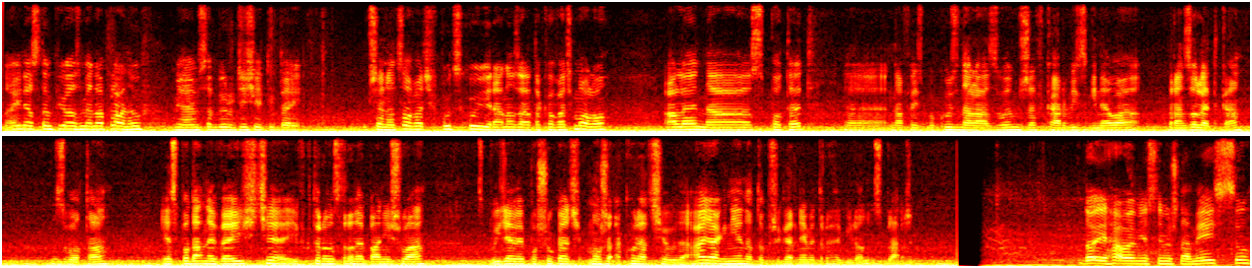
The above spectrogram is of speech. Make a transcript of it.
No i nastąpiła zmiana planów. Miałem sobie już dzisiaj tutaj przenocować w Pucku i rano zaatakować molo, ale na Spotted na Facebooku znalazłem, że w Karwi zginęła bransoletka złota. Jest podane wejście i w którą stronę pani szła. Pójdziemy poszukać, może akurat się uda, a jak nie, no to przygarniemy trochę bilonu z plaży. Dojechałem, jestem już na miejscu.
